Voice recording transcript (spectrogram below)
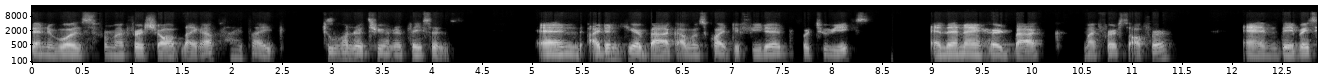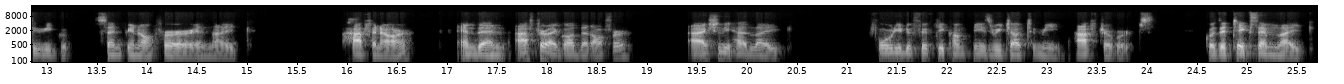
than it was for my first job. Like I applied like 200, 300 places and I didn't hear back. I was quite defeated for two weeks. And then I heard back my first offer, and they basically sent me an offer in like half an hour. And then after I got that offer, I actually had like 40 to 50 companies reach out to me afterwards because it takes them like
